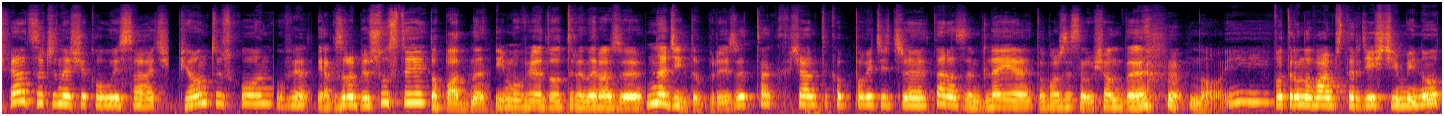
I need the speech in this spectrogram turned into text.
Świat zaczyna się kołysać. Piąty skłon. Mówię, jak zrobię szósty, to padnę. I mówię do trenera, że na dzień dobry, że tak chciałam tylko powiedzieć, że zaraz zemdleję, to może sobie usiądę. No i potrenowałam 40 minut,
